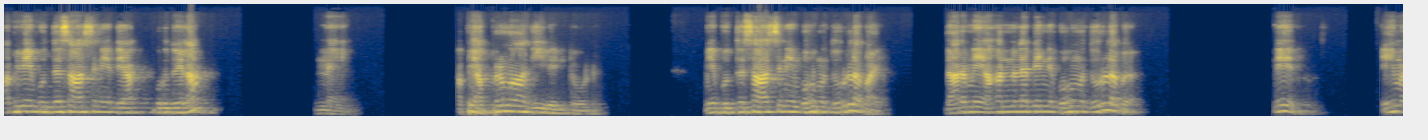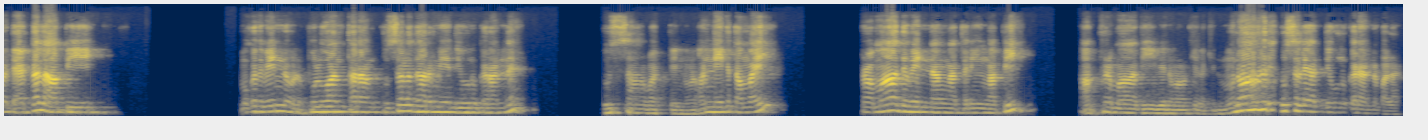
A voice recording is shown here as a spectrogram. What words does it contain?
අපි මේ බුද්ධ ශාසනයේ දෙයක් පුරුදු වෙලා නැහැ. අපි අප්‍රමාදී වෙන්න ඕන. මේ බුද්ධ ශාසනය බොහොම දුර්ලභයි. ධර්මයේ අහන්න ලැබෙන්නේ බොහොම දුර්ලභ. නේද? එහෙම දැකලා අපි මොකද වෙන්න ඕන? පුළුවන් තරම් කුසල ධර්මයේ දියුණු කරන්න උත්සාහවත් වෙන්න ඕන. අන්න ඒක තමයි ප්‍රමාද වෙන්නන් අතරින් අපි අප්‍රමාදී වෙනවා කියලා කියන්නේ. මොනවා හරි කුසලයක් දියුණු කරන්න බලන්න.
